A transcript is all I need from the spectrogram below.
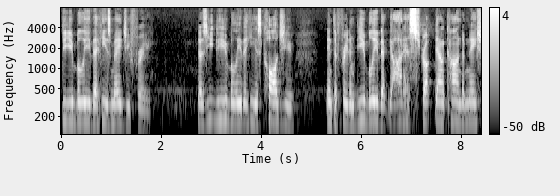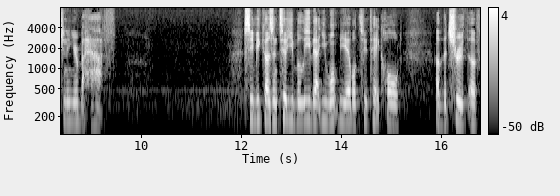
Do you believe that He's made you free? Does you, do you believe that He has called you into freedom? Do you believe that God has struck down condemnation in your behalf? See, because until you believe that, you won't be able to take hold of the truth of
